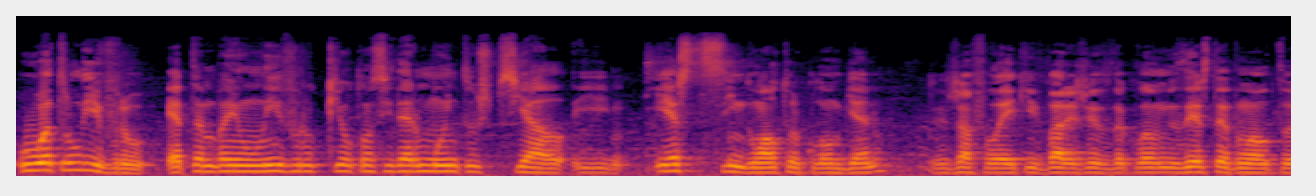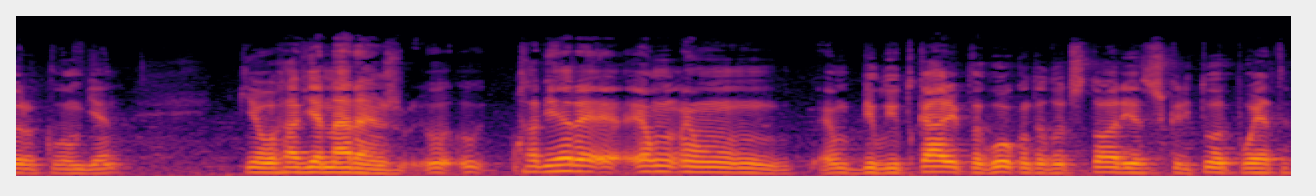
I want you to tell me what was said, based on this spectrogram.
O outro livro é também um livro que eu considero muito especial. E este, sim, de um autor colombiano. Eu já falei aqui várias vezes da Colômbia, mas este é de um autor colombiano que é o Javier Naranjo. O, o Javier é, é, um, é, um, é um bibliotecário, pedagogo, contador de histórias, escritor, poeta.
